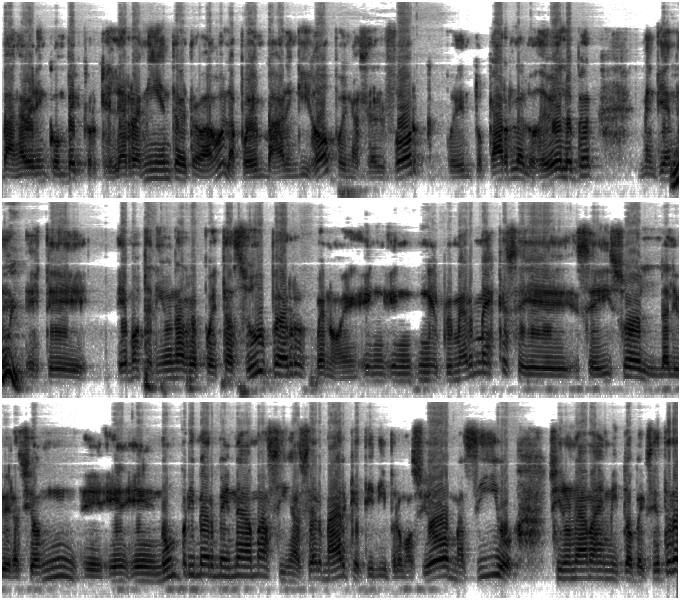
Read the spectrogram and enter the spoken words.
van a ver en Convector, que es la herramienta de trabajo, la pueden bajar en GitHub, pueden hacer el fork, pueden tocarla los developers, ¿me entiendes? Este, hemos tenido una respuesta súper, bueno, en, en, el primer mes que se, se hizo la liberación, eh, en, un primer mes nada más, sin hacer marketing ni promoción masivo, sino nada más en mi top, etcétera,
